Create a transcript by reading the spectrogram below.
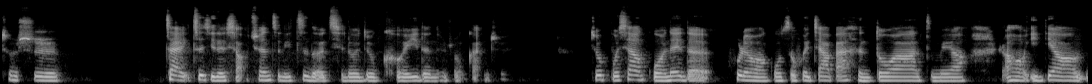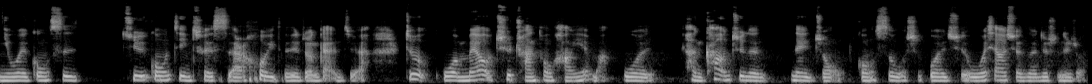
就是在自己的小圈子里自得其乐就可以的那种感觉，就不像国内的互联网公司会加班很多啊，怎么样？然后一定要你为公司鞠躬尽瘁、死而后已的那种感觉。就我没有去传统行业嘛，我很抗拒的那种公司，我是不会去。我想选择就是那种。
